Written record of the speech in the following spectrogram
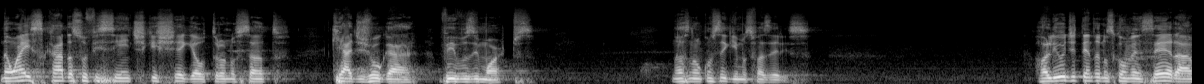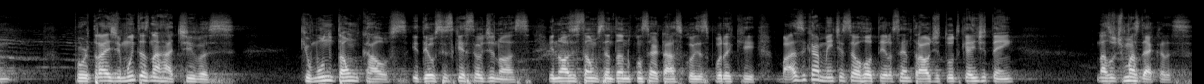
Não há escada suficiente que chegue ao trono santo, que há de julgar vivos e mortos. Nós não conseguimos fazer isso. Hollywood tenta nos convencer, a, por trás de muitas narrativas, que o mundo está um caos e Deus se esqueceu de nós e nós estamos tentando consertar as coisas por aqui. Basicamente, esse é o roteiro central de tudo que a gente tem nas últimas décadas.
